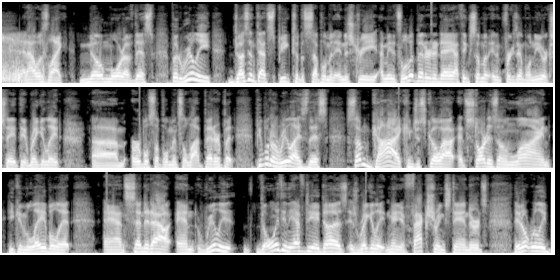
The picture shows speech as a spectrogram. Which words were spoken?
and I was like, no more of this. But really, doesn't that speak to the supplement industry? I mean, it's a little bit better today. I think some, for example, New York State they regulate um, herbal supplements a lot better, but people don't realize that this, some guy can just go out and start his own line. He can label it and send it out. And really, the only thing the FDA does is regulate manufacturing standards. They don't really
